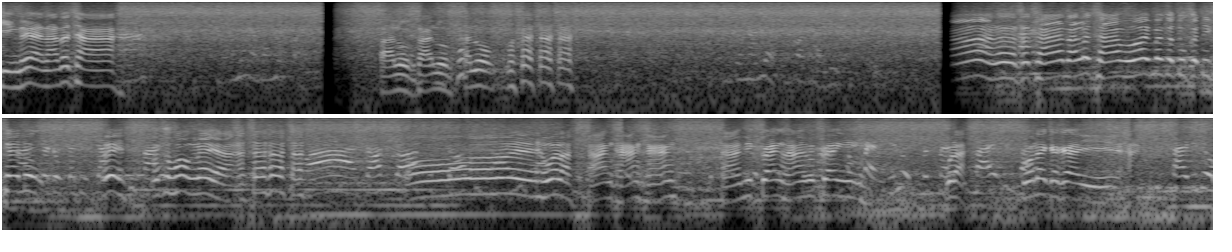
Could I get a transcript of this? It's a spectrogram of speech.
จริงเลยอะนาตาชาถ่ายรูปถ่ายรูปถ่ายรูปตรงนั้นแหละพอถ่ายรูปอ่านาตาชานาตาชาเว้ย มันกระดุกกระดิกได้ลูกกระดุกกระดิกได้เฮ้ยพี่ไบมันก็ห้องได้อะว้าจอดจอดโอ้ยหัวล่ะหางหางหางหางมีแกล้งหางมีแกล้งอีกแปะนี่ลูกเป็นแปะหัวล่ะไปตัวนั้นก็ไก่ถ่ายวิดีโอ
